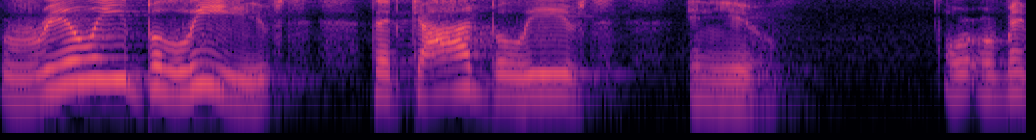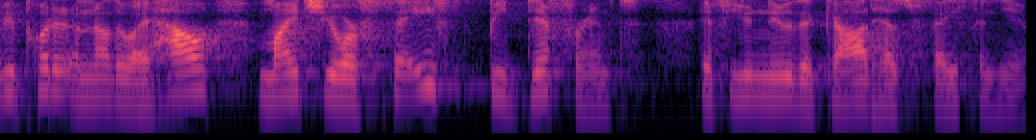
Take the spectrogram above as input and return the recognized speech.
really believed that God believed in you? Or, or, maybe put it another way how might your faith be different if you knew that God has faith in you?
